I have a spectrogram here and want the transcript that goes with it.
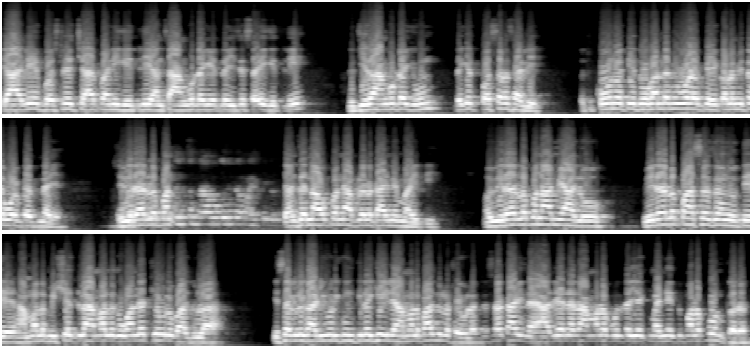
ते आले बसले चाय पाणी घेतली यांचा अंगोठा घेतला हिचे सही घेतली. तर तिचा अंगोठा घेऊन लगेच पसर झाली. तर कोण होते दोघांना मी ओळखते एकाला मी तर ओळखत नाही. ते विरारला पण त्यांचं नाव वगैरे काय माहिती आहे का? त्यांचं नाव पण नाही आपल्याला काय नाही माहिती. मग विरारला पण आम्ही आलो. विरारला पाच सहा जण होते. आम्हाला मिशेतला आम्हाला दोघांना ठेवलं बाजूला. हे सगळं गाडीवर घेऊन तिला गेले. आम्हाला बाजूला ठेवला. तसं काही नाही. आल्यानं आम्हाला बोलता एक महिने तुम्हाला फोन करत.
